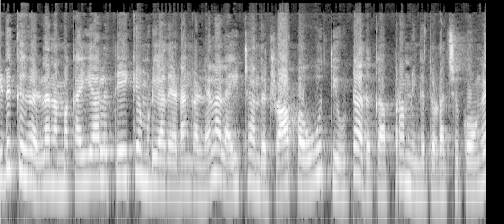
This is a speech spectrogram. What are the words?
இடுக்குகளில் நம்ம கையால் தேய்க்க முடியாத இடங்கள்ல லைட்டாக அந்த ட்ராப்பை ஊற்றி விட்டு அதுக்கப்புறம் நீங்கள் தொடச்சிக்கோங்க.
